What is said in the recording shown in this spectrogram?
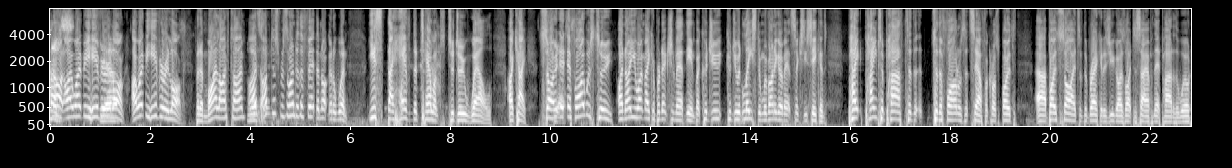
not. I won't be here very Yeah. long. I won't be here very long. But in my lifetime, I, I'm just resigned to the fact they're not going to win. Yes, they have the talent to do well. Okay, so Yes. if I was to, I know you won't make a prediction about them, but could you could you at least, and we've only got about sixty seconds, paint, paint a path to the to the finals itself across both uh, both sides of the bracket, as you guys like to say up in that part of the world.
